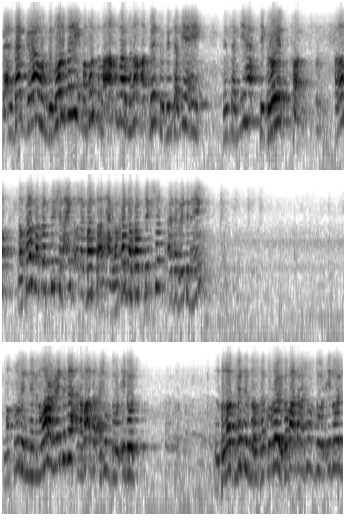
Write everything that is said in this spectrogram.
بقى ال background normally المفروض تبقى أحمر منقط بأسود بنسميها إيه؟ بنسميها tigroid fundus خلاص؟ لو خدنا cut section عايز أقول لك بس على حاجة. لو خدنا cut section ادي ال retina اهي المفروض إن من ورا ال retina أنا بقدر أشوف دول إيه دول؟ ال blood vessels of the choroid وبقدر أشوف دول إيه دول؟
